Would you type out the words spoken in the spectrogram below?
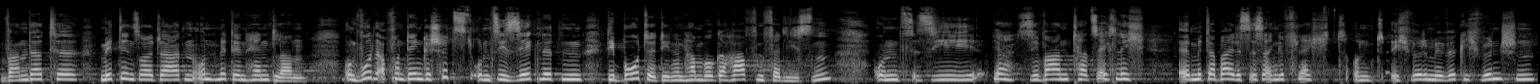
wanderte mit den Soldaten und mit den Händlern und wurde auch von denen geschützt. Und sie segneten die Boote, die den Hamburger Hafen verließen. Und sie, ja, sie waren tatsächlich mit dabei. Das ist ein Geflecht. Und ich würde mir wirklich wünschen,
